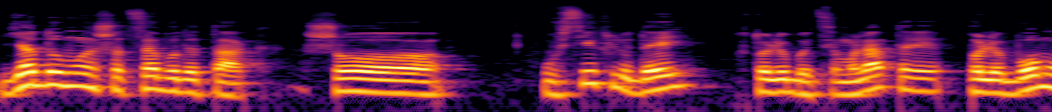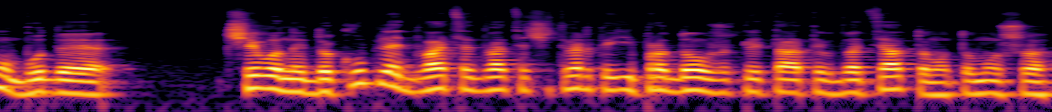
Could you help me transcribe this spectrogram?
Я думаю, що це буде так, що у всіх людей, хто любить симуляторі, по-любому буде, чи вони докуплять 2024 і продовжать літати в 20-му, тому що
